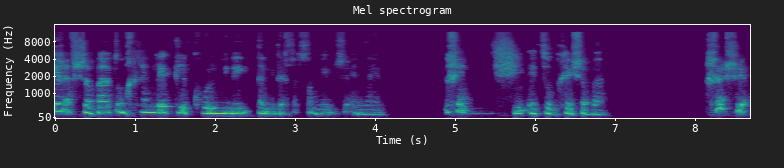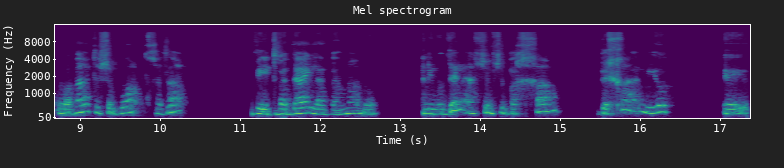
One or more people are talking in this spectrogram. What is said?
ערב שבת הוא מחלק לכל מיני תלמידי חכמים שאין להם. וכן צורכי שבת. אחרי שהוא עבר את השבוע, הוא חזר והתוודה אליו ואמר לו, אני מודה להשם שבחר בך להיות, אה,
